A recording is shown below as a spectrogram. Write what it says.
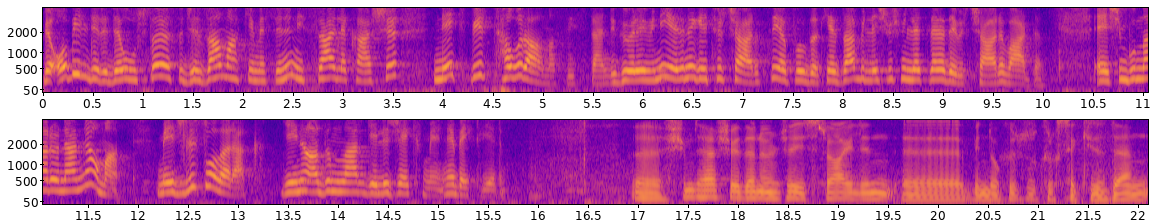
Ve o bildiride Uluslararası Ceza Mahkemesi'nin İsrail'e karşı net bir tavır alması istendi. Görevini yerine getir çağrısı yapıldı. Keza Birleşmiş Milletler'e de bir çağrı vardı. Ee, şimdi bunlar önemli ama meclis olarak Yeni adımlar gelecek mi? Ne bekleyelim? Ee, Şimdi her şeyden önce İsrail'in e, 1948'den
